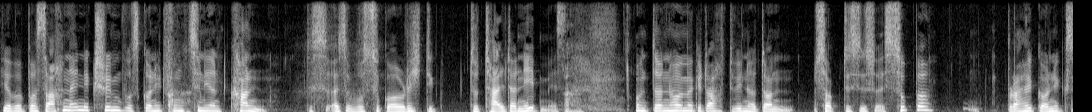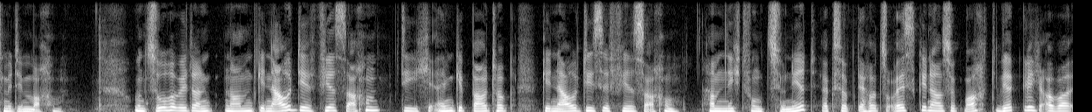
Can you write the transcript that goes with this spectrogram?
Ich habe ein paar Sachen eingeschrieben, wo es gar nicht funktionieren kann. Das, also wo es sogar richtig total daneben ist. Aha. Und dann habe ich mir gedacht, wenn er dann sagt, das ist alles super, brauche ich gar nichts mit ihm machen. Und so habe ich dann genau die vier Sachen, die ich eingebaut habe, genau diese vier Sachen haben nicht funktioniert. Er hat gesagt, er hat es alles genauso gemacht, wirklich, aber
